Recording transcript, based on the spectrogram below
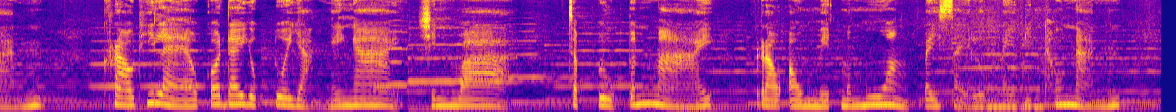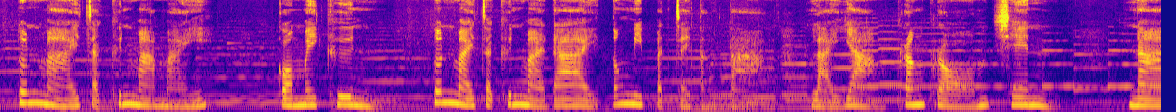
นั้น คราวที่แล้วก็ได้ยกตัวอย่างง่ายๆ เช่นว่า จะปลูกต้นไม้ เราเอาเม็ดมะม่วงไปใส่ลงในดินเท่านั้น ต้นไม้จะขึ้นมาไหม ก็ไม่ขึ้น ต้นไม้จะขึ้นมาได้ต้องมีปัจจัยต่างๆ หลายอย่างพรั่งพร้อม เช่น น้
